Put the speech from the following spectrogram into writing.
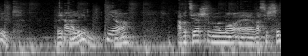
heute. Ritalin. wir? Ja. Aber zuerst mal noch, äh, was ist so,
